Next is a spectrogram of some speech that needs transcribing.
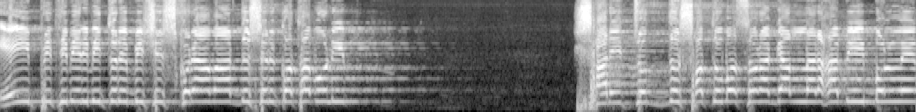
এই পৃথিবীর ভিতরে বিশেষ করে আমার দেশের কথা বলি। সাড়ে চোদ্দ শত বছর আগে আল্লাহর হাবিব বললেন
